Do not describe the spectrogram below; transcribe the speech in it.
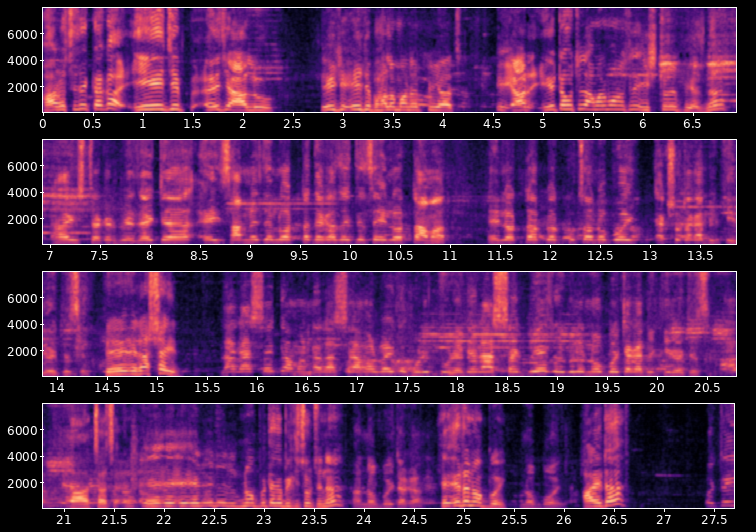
আর হচ্ছে যে কাকা এই যে এই যে আলু এই যে এই যে ভালো মানের পেঁয়াজ আর এটা হচ্ছে আমার মনে হচ্ছে স্টোরের পেঁয়াজ না? হ্যাঁ স্টকের পেঁয়াজ। এইটা এই সামনে যে লটটা দেখা যাইতেছে এই লটটা আমার। এই লটটা আপনার পঁচানব্বই একশো টাকা বিক্রি হইতেছে। রাজশাহীর? না রাজশাহীটা আমার না। রাজশাহী আমার বাড়ি তো ফরিদপুর। এটা রাজশাহীর পেঁয়াজ ওইগুলো নব্বই টাকা বিক্রি হইতেছে। আচ্ছা আচ্ছা। নব্বই টাকা বিক্রি চলছে না? নব্বই টাকা। এটা নব্বই? নব্বই। আর এটা? ওইটাই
